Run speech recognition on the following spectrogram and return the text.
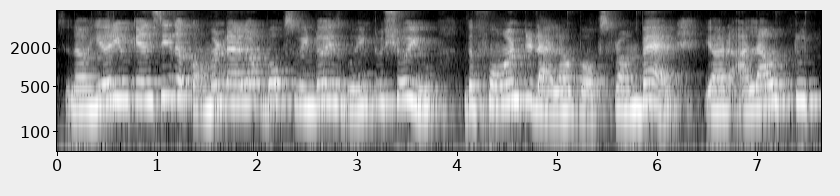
So now here you can see the common dialog box window is going to show you the font dialog box from where you are allowed to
